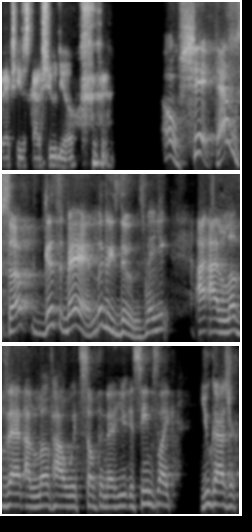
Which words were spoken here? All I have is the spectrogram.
we actually just got a shoe deal. oh shit. That's what's up. Good, man. Look at these dudes, man. You, I, I love that. I love how it's something that you, it seems like you guys are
